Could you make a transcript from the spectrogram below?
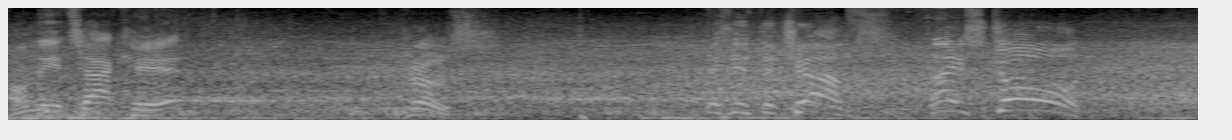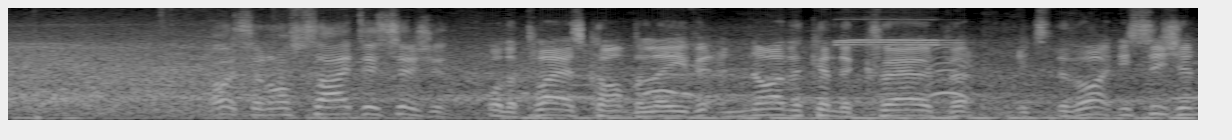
On the attack here. Kroos. This is the chance. They scored. Oh, it's an offside decision. Well, the players can't believe it, and neither can the crowd, but it's the right decision.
